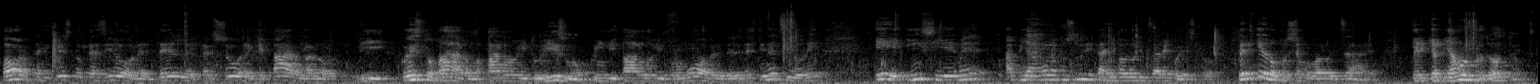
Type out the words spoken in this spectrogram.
porta in questa occasione delle persone che parlano di questo varo, ma parlano di turismo, quindi parlano di promuovere delle destinazioni e insieme abbiamo la possibilità di valorizzare questo. Perché lo possiamo valorizzare? Perché abbiamo il prodotto.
